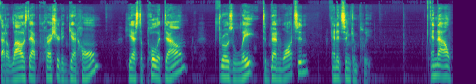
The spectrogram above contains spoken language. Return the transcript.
That allows that pressure to get home. He has to pull it down, throws late to Ben Watson, and it's incomplete. And now,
